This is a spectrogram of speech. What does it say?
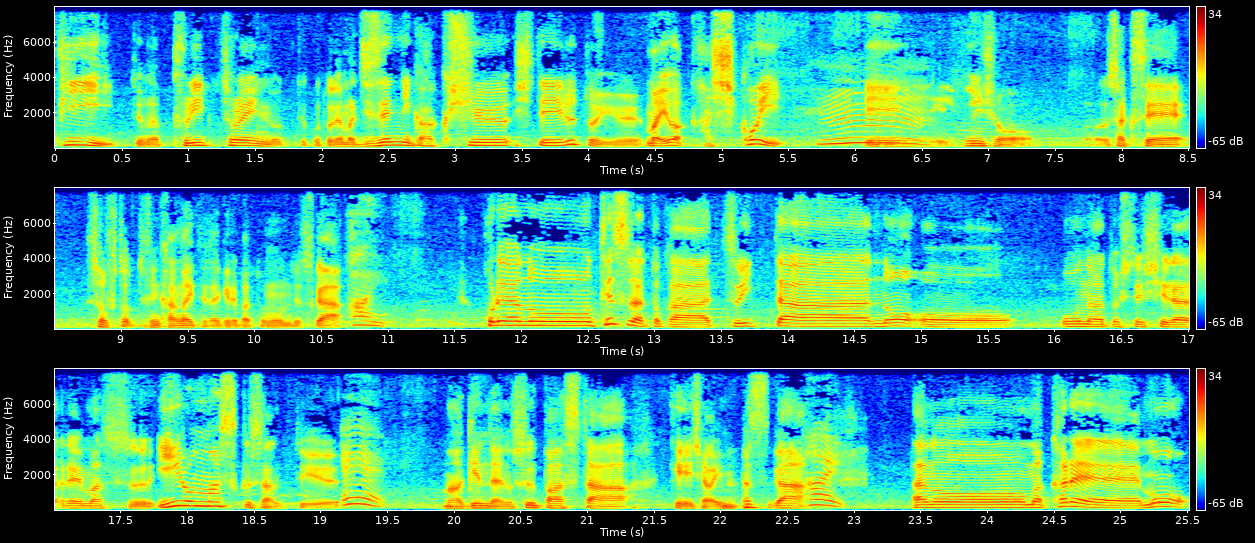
P っていうのはプリトレインドってことで、まあ、事前に学習しているという、まあ、要は賢い、えー、文章作成ソフトっていうふうに考えていただければと思うんですが、はい。これあのテスラとかツイッターのオーナーとして知られますイーロン・マスクさんっていう、ええ、まあ、現代のスーパースター経営者がいますが、はい、あのまあ、彼も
